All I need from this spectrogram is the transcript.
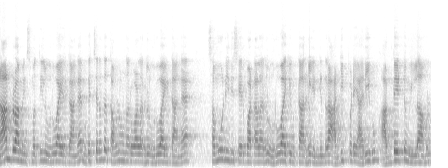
நான் பிராமின்ஸ் மத்தியில் உருவாகியிருக்காங்க மிகச்சிறந்த தமிழ் உணர்வாளர்கள் உருவாகிட்டாங்க சமூக நீதி செயற்பாட்டாளர்கள் உருவாகி விட்டார்கள் என்கின்ற அடிப்படை அறிவும் அப்டேட்டும் இல்லாமல்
